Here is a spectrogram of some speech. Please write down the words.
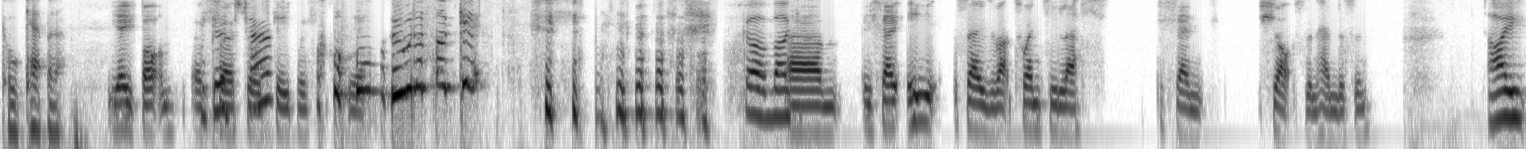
called Kepa? Yeah, he's bottom of good first choice shout. keepers. Who would have thunk it? Go on, Mike. Um, he say he saves about 20 less percent shots than Henderson. I,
